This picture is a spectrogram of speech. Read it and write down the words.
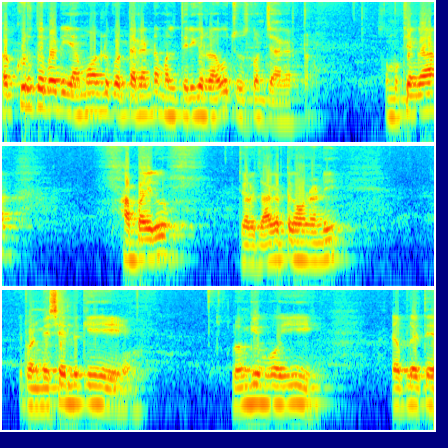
కక్కుర్తిపడి అమౌంట్లు కొట్టారంటే మళ్ళీ తిరిగి రావు చూసుకొని జాగ్రత్త. సో ముఖ్యంగా అబ్బాయిలు చాలా జాగ్రత్తగా ఉండండి. ఇటువంటి మెసేజ్లకి లొంగిపోయి డబ్బులు అయితే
